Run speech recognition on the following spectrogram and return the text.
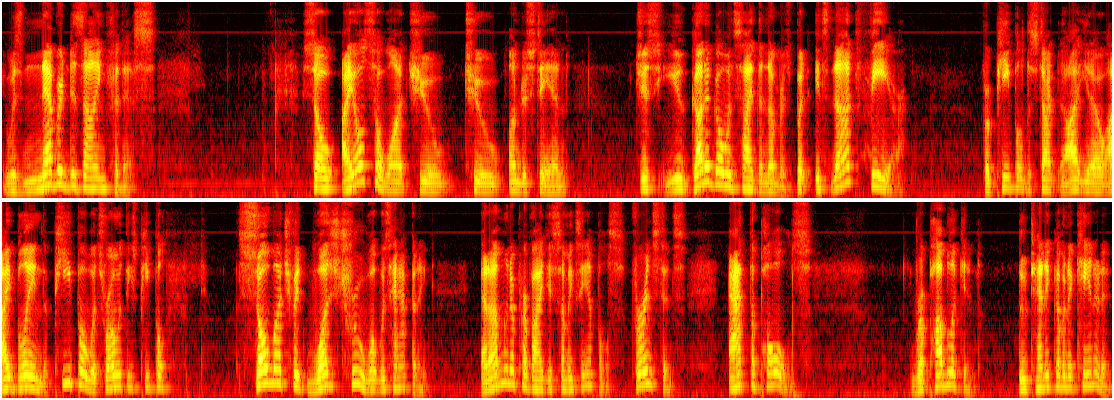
It was never designed for this. So I also want you to understand just you got to go inside the numbers, but it's not fear for people to start. Uh, you know, I blame the people. What's wrong with these people? So much of it was true, what was happening. And I'm going to provide you some examples. For instance, at the polls, Republican lieutenant governor candidate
